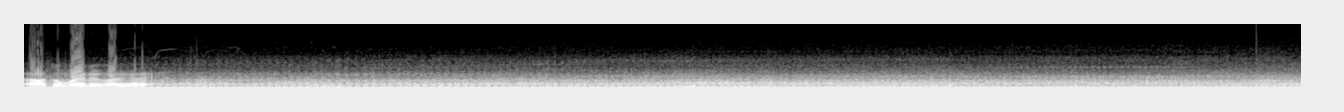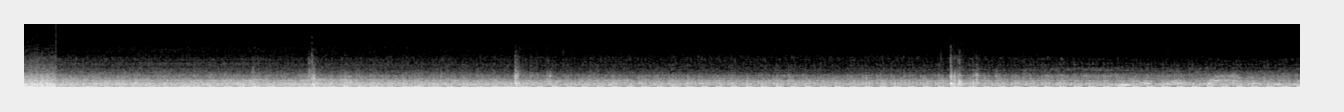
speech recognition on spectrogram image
เอาตรงไปด้วยกันกันเลย ที่เขาบอกว่ามันจะมี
